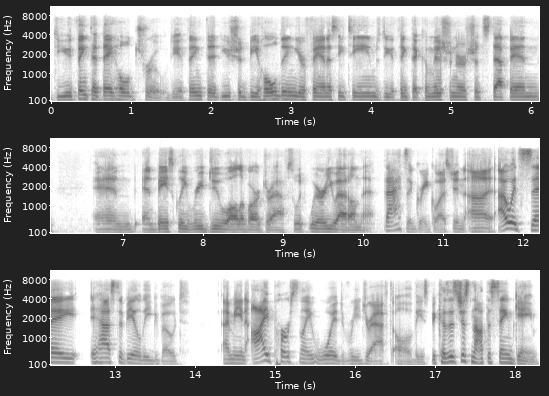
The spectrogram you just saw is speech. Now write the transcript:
do you think that they hold true? Do you think that you should be holding your fantasy teams? Do you think that commissioners should step in and and basically redo all of our drafts? Where are you at on that? That's a great question. Uh, I would say it has to be a league vote. I mean, I personally would redraft all of these because it's just not the same game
